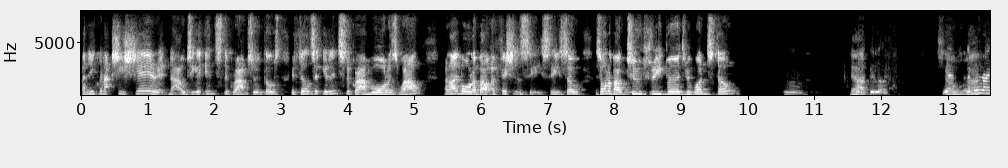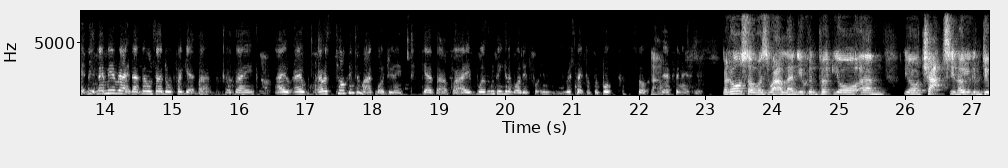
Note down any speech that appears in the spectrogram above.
And you can actually share it now to your Instagram. So it goes, it fills up your Instagram wall as well. And I'm all about efficiency, see? So it's all about two, three birds with one stone. Mm. Yeah. Fabulous. So, yeah, let uh, me write let me write that down so I don't forget that because I, I I I was talking to Mark about doing it together, but I wasn't thinking about it for, in respect of the book. So No. definitely. but also as well, then you can put your um your chats. You know, you can do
